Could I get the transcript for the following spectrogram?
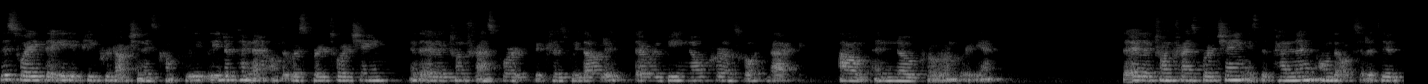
This way, the ATP production is completely dependent on the respiratory chain and the electron transport because without it, there would be no protons going back out and no proton gradient. The electron transport chain is dependent on the oxidative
